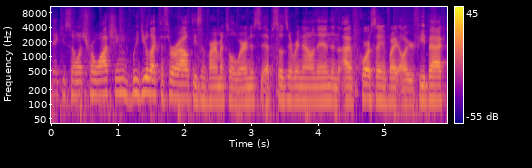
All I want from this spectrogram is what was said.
Thank you so much for watching. We do like to throw out these environmental awareness episodes every now and then, and I, of course I invite all your feedback.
